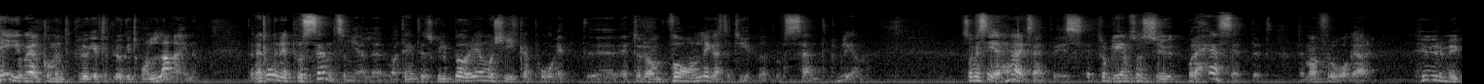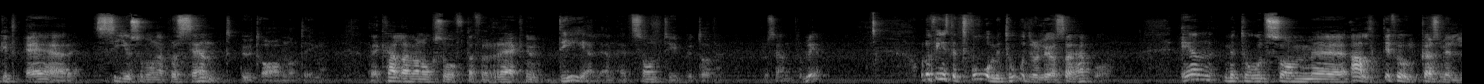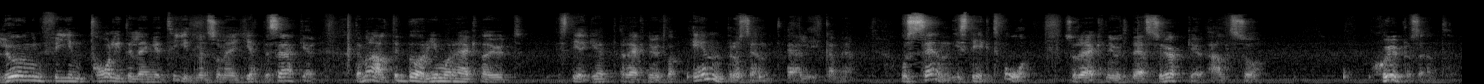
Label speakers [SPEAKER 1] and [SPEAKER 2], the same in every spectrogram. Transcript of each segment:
[SPEAKER 1] Hej och välkommen till Plugg efter plugget online. Den här gången är det procent som gäller och jag tänkte att jag skulle börja med att kika på ett, eh, ett av de vanligaste typerna av procentproblem. Som vi ser här exempelvis, ett problem som ser ut på det här sättet. Där man frågar hur mycket är si och så många procent utav någonting? Det kallar man också ofta för räkna ut delen, ett sånt typ av procentproblem. Och då finns det två metoder att lösa det här på. En metod som eh, alltid funkar, som är lugn, fin, tar lite längre tid men som är jättesäker. Där man alltid börjar med att räkna ut, i steg ett, räkna ut vad en procent är lika med. Och sen i steg två så räknar jag ut det jag söker, alltså 7 procent.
